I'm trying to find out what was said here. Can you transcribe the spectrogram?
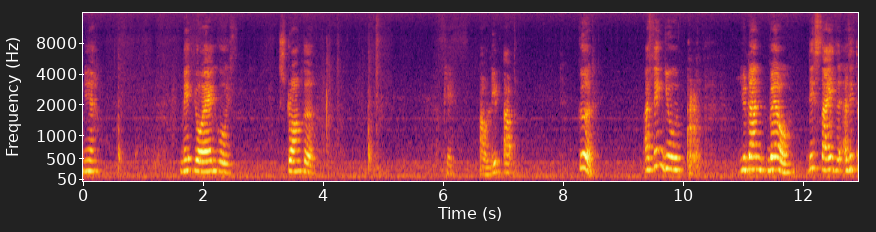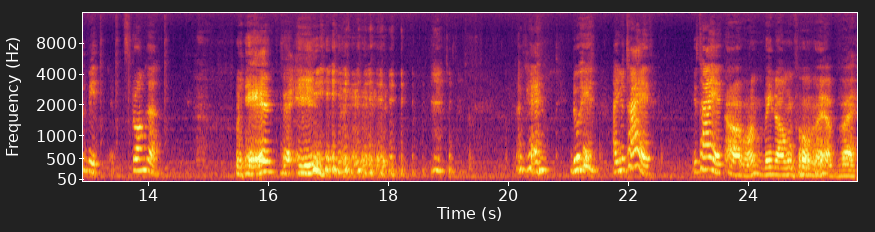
Yeah. Make your angle stronger. Okay. I'll lift up. Good. I think you you done well. This side a little bit stronger. Yes, that is. okay. Do it. Are you tired? You tired? I won't be long for me out of breath.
